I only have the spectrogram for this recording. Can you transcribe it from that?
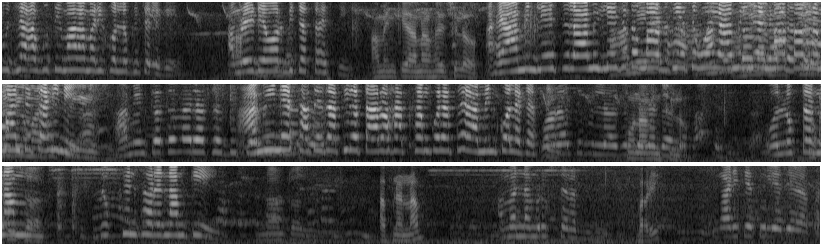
বুঝে আগুতি মারামারি করল কিসে লেগে? আমরা এটা ওর বিচার চাইছি। আমিনকে আনা হয়েছিল? হ্যাঁ আমিন লিয়েছিল আমিন লিয়েছে তো মাপ দিয়েছে। ওই আমিনের মাপ আমরা মানতে চাইনি। আমিনকে তো মেরেছে আমিনের সাথে যা ছিল তারও হাত খাম করেছে আমিন কোলে গেছে। কোন আমিন ছিল? ওই লোকটার নাম দক্ষিণ শহরের নাম কি? আপনার নাম? আমার নাম রুকসানা বিবি। বাড়ি? গাড়িতে তুলিয়ে দিয়ে রাখা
